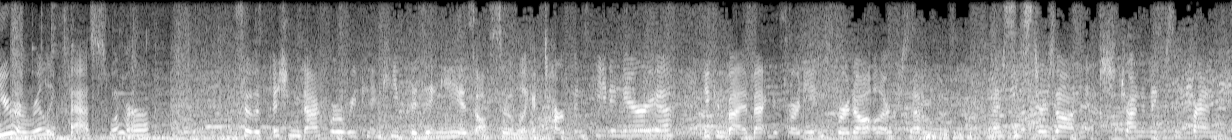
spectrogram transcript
You're a really fast swimmer. So the fishing dock where we can keep the dinghy is also like a tarpon feeding area. You can buy a bag of sardines for a dollar. So my sister's on it. She's trying to make some friends.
